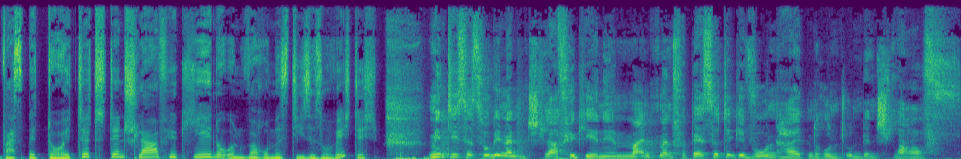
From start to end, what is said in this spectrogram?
Was bedeutet denn Schlafhygiene und warum ist diese so wichtig? Mit dieser sogenannten Schlafhygiene meint man verbesserte Gewohnheiten rund um den Schlaf.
